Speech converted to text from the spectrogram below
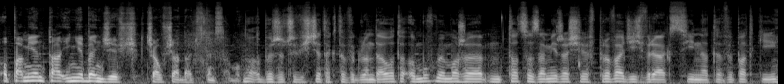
opamięta i nie będzie chciał wsiadać w ten samochód. No, by rzeczywiście tak to wyglądało, to omówmy może to, co zamierza się wprowadzić w reakcji na te wypadki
